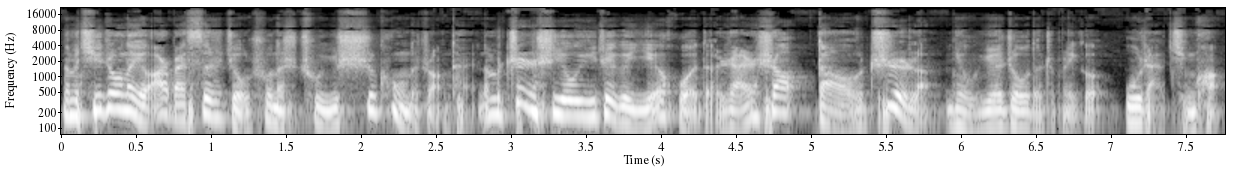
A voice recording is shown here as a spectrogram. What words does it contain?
那么其中呢有二百四十九处呢是处于失控的状态。那么正是由于这个野火的燃烧，导致了纽约州的这么一个污染情况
